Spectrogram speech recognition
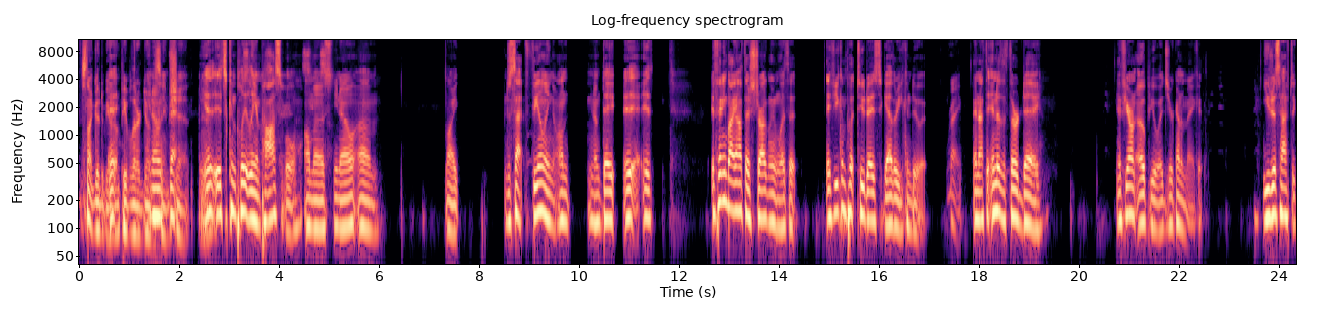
it's not good to be It- around people that are doing you know, the same that- shit. it, it's completely impossible, almost. You know, um, like just that feeling on you know day. It, it if anybody out there struggling with it, if you can put two days together, you can do it. right. And at the end of the third day, if you're on opioids, you're gonna make it. You just have to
